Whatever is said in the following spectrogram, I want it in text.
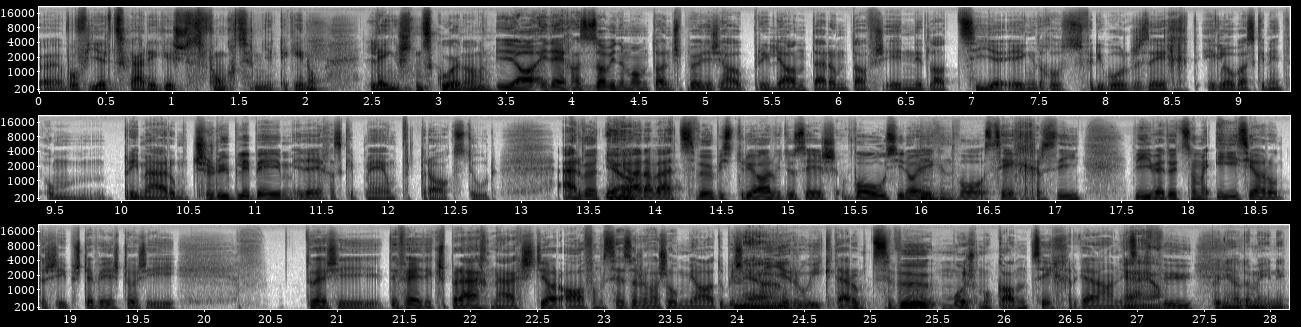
äh, 40-jährig ist, das funktioniert noch längstens gut, oder? Ja, ich denke, also so wie er momentan spielt, ist halt brillant, darum darfst du ihn nicht ziehen, irgendwie aus Freiburger Sicht. Ich glaube, es geht nicht um, primär um die Schrüble bei ihm, ich denke, es geht mehr um die Vertragstour. Er würde ja. gerne zwei bis drei Jahre, wie du siehst, wo sie noch hm. irgendwo sicher sein. Wie wenn du jetzt nur ein Jahr unterschreibst, dann weißt du, hast eh du hast eh, dann fehlt Gespräch nächstes Jahr, Anfangssaison schon fast um Jahr, du bist ja. nie ruhig. Darum zwei muss man ganz sicher geben, habe ich ja, das Gefühl. Ja. Bin ich auch der Meinung.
